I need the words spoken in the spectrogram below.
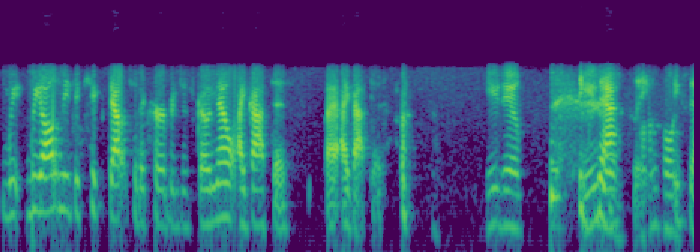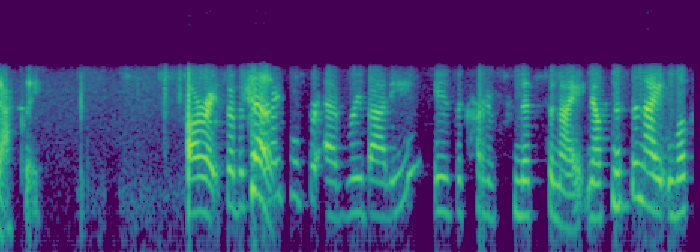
we we all need to kick doubt to the curb and just go, no, I got this. I, I got this. You do. You. Exactly. Point. Exactly. All right, so the So- card I pulled for everybody is the card of Smithsonite. Now, Smithsonite looks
